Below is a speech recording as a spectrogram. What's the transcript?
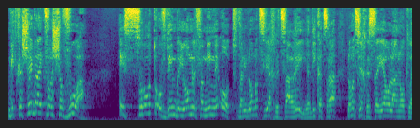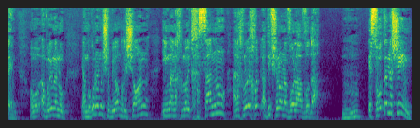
מתקשרים אליי כבר שבוע. עשרות עובדים ביום, לפעמים מאות, ואני לא מצליח, לצערי, ידי קצרה, לא מצליח לסייע או לענות להם. אומר, אומרים לנו, אמרו לנו שביום ראשון, אם אנחנו לא התחסנו, אנחנו לא יכולים, עדיף שלא נבוא לעבודה. עשרות אנשים,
